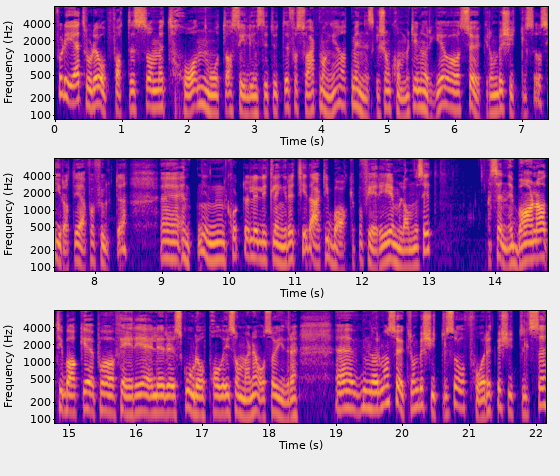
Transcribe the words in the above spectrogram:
Fordi jeg tror det oppfattes som et hån mot asylinstituttet for svært mange at mennesker som kommer til Norge og søker om beskyttelse og sier at de er forfulgte, eh, enten innen kort eller litt lengre tid, er tilbake på ferie i hjemlandet sitt. Sender barna tilbake på ferie eller skoleopphold i somrene osv. Eh, når man søker om beskyttelse og får et beskyttelse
